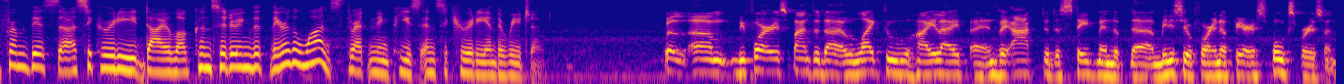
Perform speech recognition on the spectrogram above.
from this uh, security dialogue, considering that they're the ones threatening peace and security in the region? Well, um, before I respond to that, I would like to highlight and react to the statement of the Ministry of Foreign Affairs spokesperson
